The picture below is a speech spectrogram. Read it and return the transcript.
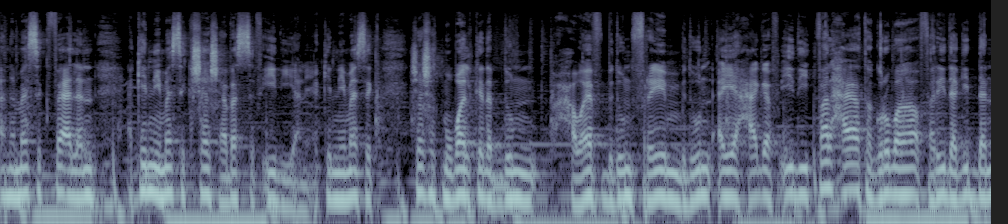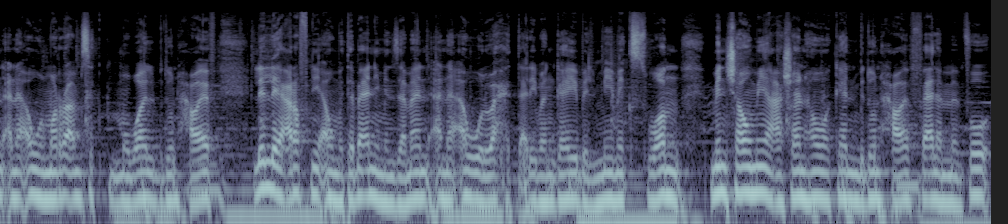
أنا ماسك فعلا أكني ماسك شاشة بس في إيدي يعني أكني ماسك شاشة موبايل كده بدون حواف بدون frame بدون أي حاجة في ايدي فالحقيقة تجربة فريدة جدا. أنا أول مرة أمسك موبايل بدون حواف. للي يعرفني أو متابعني من زمان أنا أول واحد تقريبا جايب ال Mi Mix 1 من شاومي عشان هو كان بدون حواف فعلا من فوق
